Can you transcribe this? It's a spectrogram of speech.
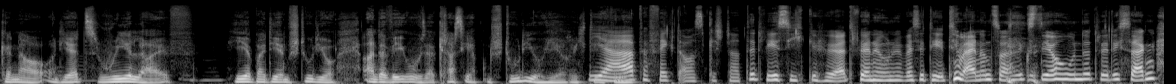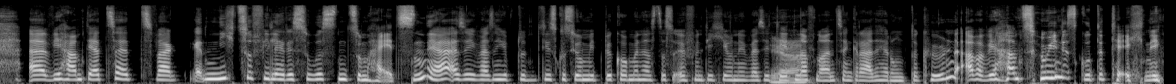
genau. Und jetzt Real Life hier bei dir im Studio an der WU. Sehr klasse, ihr habt ein Studio hier, richtig? Ja, ne? perfekt ausgestattet, wie es sich gehört für eine Universität im 21. Jahrhundert, würde ich sagen. Äh, wir haben derzeit zwar nicht so viele Ressourcen zum Heizen, ja, also ich weiß nicht, ob du die Diskussion mitbekommen hast, dass öffentliche Universitäten ja. auf 19 Grad herunterkühlen, aber wir haben zumindest gute Technik.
